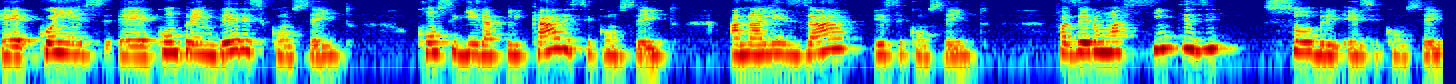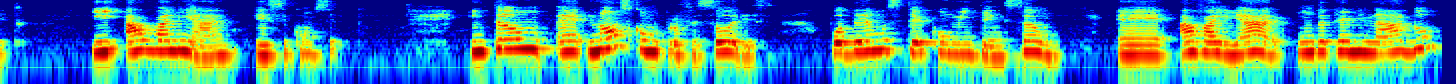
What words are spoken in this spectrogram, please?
é, conhecer, é, compreender esse conceito, conseguir aplicar esse conceito, analisar esse conceito, fazer uma síntese sobre esse conceito e avaliar esse conceito. Então, é, nós, como professores, podemos ter como intenção é, avaliar um determinado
